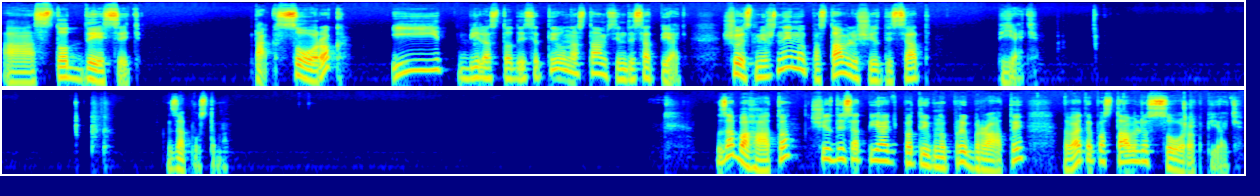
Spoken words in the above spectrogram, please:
а, 110, так, 40, і біля 110 у нас там 75. Щось між ними поставлю 65. Запустимо. Забагато 65 потрібно прибрати. Давайте поставлю 45.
